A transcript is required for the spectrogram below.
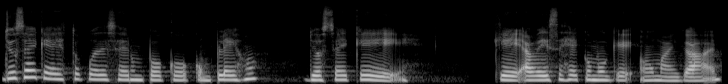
Yo sé que esto puede ser un poco complejo, yo sé que, que a veces es como que, oh my God,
